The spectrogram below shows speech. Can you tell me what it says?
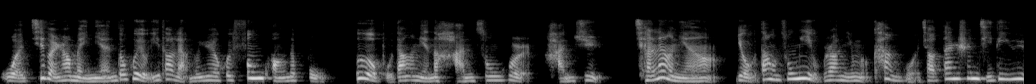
我基本上每年都会有一到两个月会疯狂的补恶补当年的韩综或者韩剧。前两年啊，有档综艺，我不知道你有没有看过，叫《单身即地狱》。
